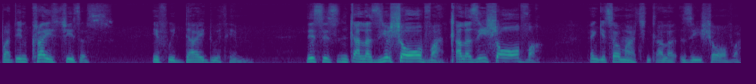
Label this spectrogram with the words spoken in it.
but in Christ Jesus, if we died with him. This is Ntlala Zishova. Zishova. Thank you so much, Ntlala Zishova.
